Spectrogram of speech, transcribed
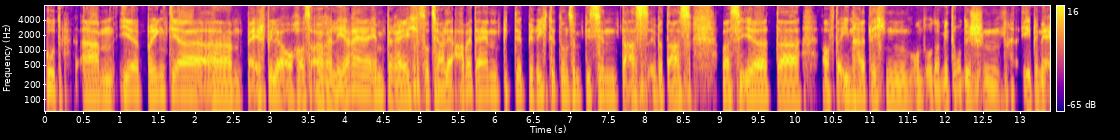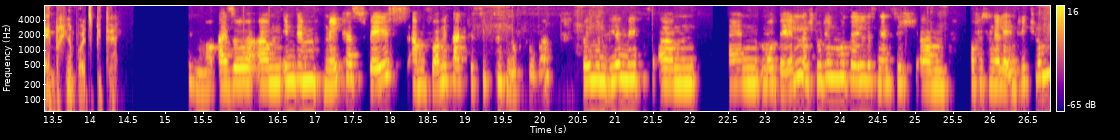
Gut, ähm, ihr bringt ja ähm, Beispiele auch aus eurer Lehre im Bereich soziale Arbeit ein. Bitte berichtet uns ein bisschen das über das, was ihr da auf der inhaltlichen und oder methodischen Ebene einbringen wollt, bitte. Genau, also ähm, in dem Makerspace am Vormittag des 17. Oktober bringen wir mit ähm, ein Modell, ein Studienmodell, das nennt sich ähm, professionelle Entwicklung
